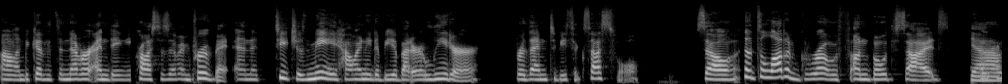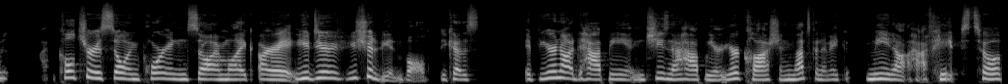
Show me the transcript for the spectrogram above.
um, because it's a never ending process of improvement. And it teaches me how I need to be a better leader for them to be successful. So it's a lot of growth on both sides. Yeah culture is so important. So I'm like, all right, you do, you should be involved because if you're not happy and she's not happy or you're clashing, that's going to make me not happy. So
